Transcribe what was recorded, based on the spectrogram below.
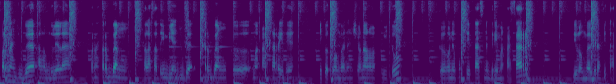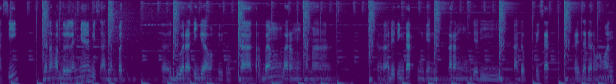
pernah juga alhamdulillah pernah terbang salah satu impian juga terbang ke Makassar itu ya. Ikut lomba nasional waktu itu ke Universitas Negeri Makassar di lomba gravitasi dan alhamdulillahnya bisa dapat uh, juara tiga waktu itu. Kita terbang bareng sama uh, adik tingkat mungkin sekarang jadi kadep riset Reza Darmawan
